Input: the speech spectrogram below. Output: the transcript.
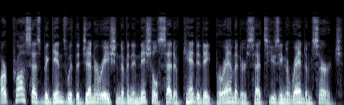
Our process begins with the generation of an initial set of candidate parameter sets using a random search.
